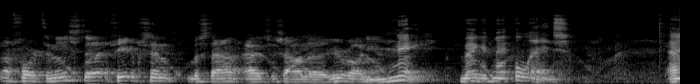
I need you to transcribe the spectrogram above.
voor tenminste 40% bestaan uit sociale huurwoningen. Nee, ben ik het mee oneens. En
